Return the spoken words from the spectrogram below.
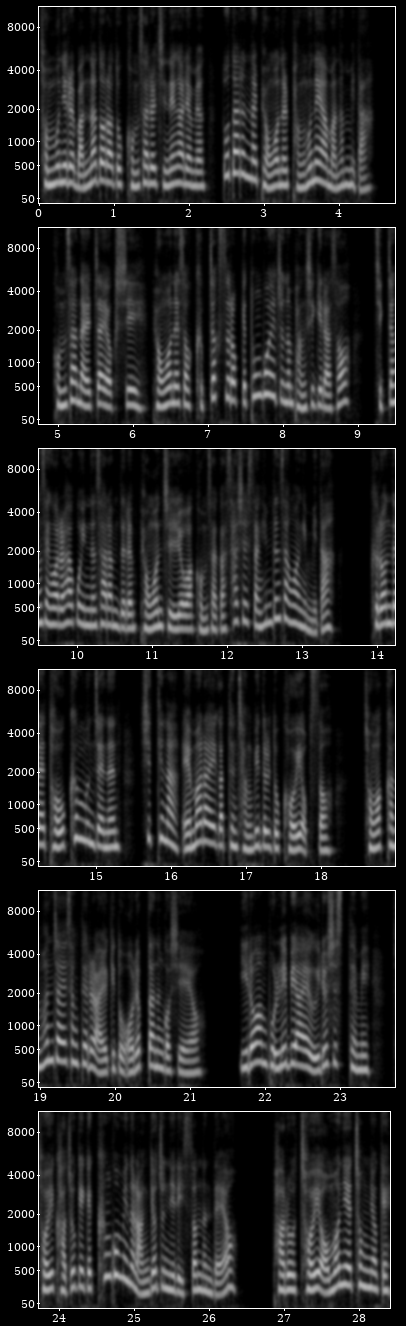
전문의를 만나더라도 검사를 진행하려면 또 다른 날 병원을 방문해야만 합니다. 검사 날짜 역시 병원에서 급작스럽게 통보해주는 방식이라서 직장 생활을 하고 있는 사람들은 병원 진료와 검사가 사실상 힘든 상황입니다. 그런데 더욱 큰 문제는 CT나 MRI 같은 장비들도 거의 없어 정확한 환자의 상태를 알기도 어렵다는 것이에요. 이러한 볼리비아의 의료 시스템이 저희 가족에게 큰 고민을 안겨준 일이 있었는데요. 바로 저희 어머니의 청력에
